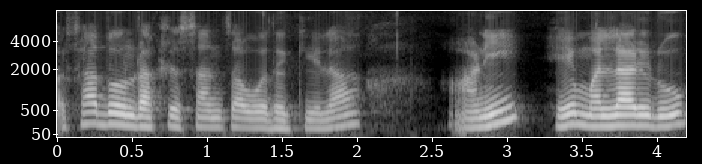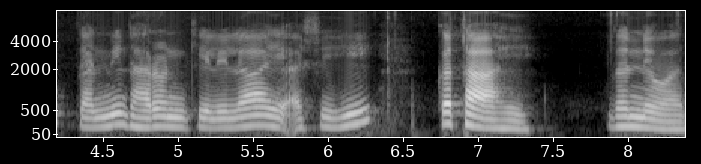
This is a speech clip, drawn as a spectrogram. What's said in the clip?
अशा दोन राक्षसांचा वध केला आणि हे मल्हारी रूप त्यांनी धारण केलेलं आहे अशी ही कथा आहे. धन्यवाद.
